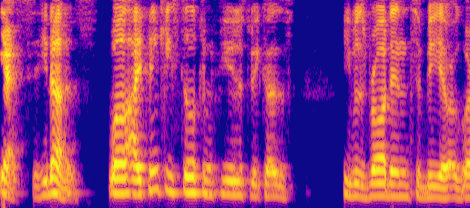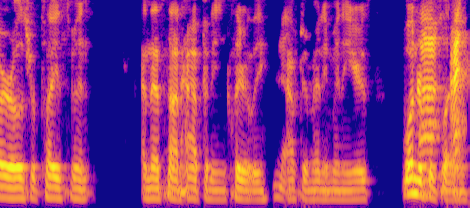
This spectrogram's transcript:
yes, he does. Well, I think he's still confused because he was brought in to be Aguero's replacement, and that's not happening clearly No. after many many years. Wonderful Uh, player.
